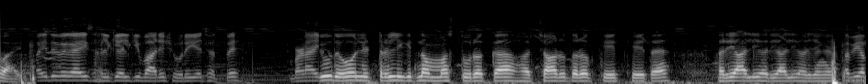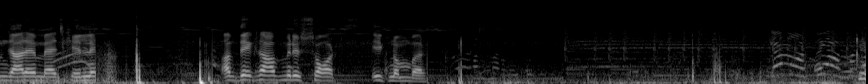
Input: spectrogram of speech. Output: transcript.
भाई। भाई देखो गाइस हल्की हल्की बारिश हो रही है छत पे। बड़ा व्यू देखो लिटरली कितना मस्त हो रखा है। हर चारों तरफ़ खेत खेत है। हरियाली हरियाली हर जगह। अभी हम जा रहे हैं मैच खेलने। अब देखना आप मेरे शॉट्स एक नंबर। तो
